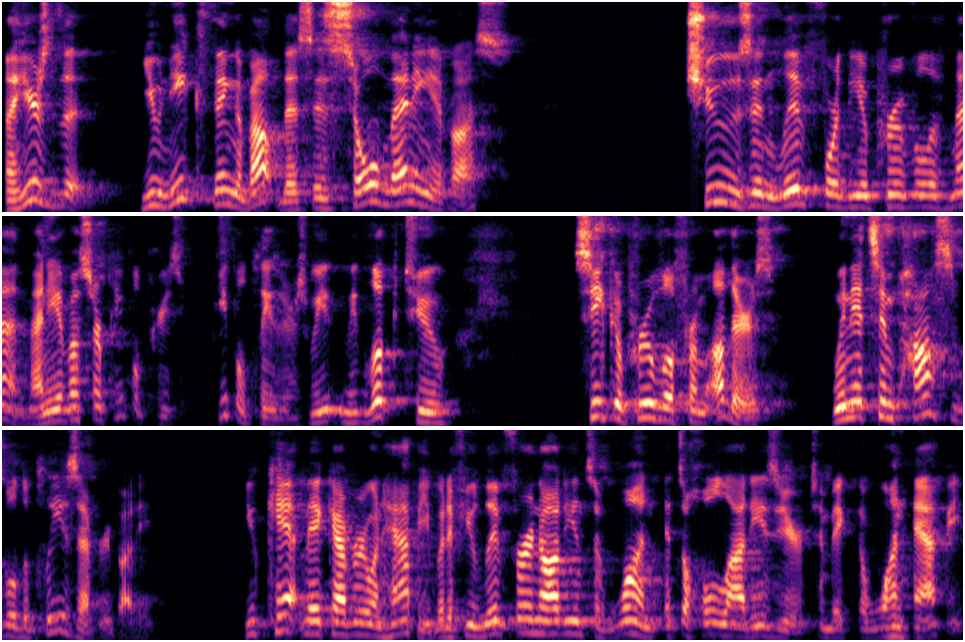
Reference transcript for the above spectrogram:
Now here's the unique thing about this is so many of us choose and live for the approval of men. Many of us are people, people pleasers. We, we look to seek approval from others when it's impossible to please everybody. You can't make everyone happy, but if you live for an audience of one, it's a whole lot easier to make the one happy.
